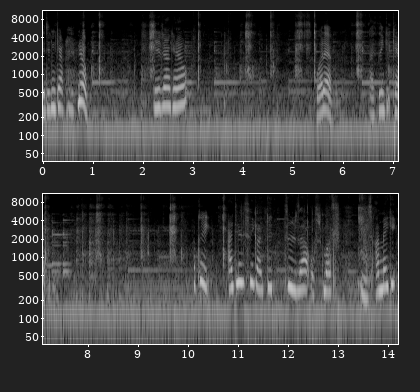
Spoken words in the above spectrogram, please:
It didn't count. No! It did it not count? Whatever. I think it counted. Okay, I didn't think I'd get through that with much ease. I'm making...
